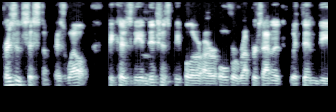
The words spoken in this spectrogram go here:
prison system as well, because the Indigenous people are, are overrepresented within the,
